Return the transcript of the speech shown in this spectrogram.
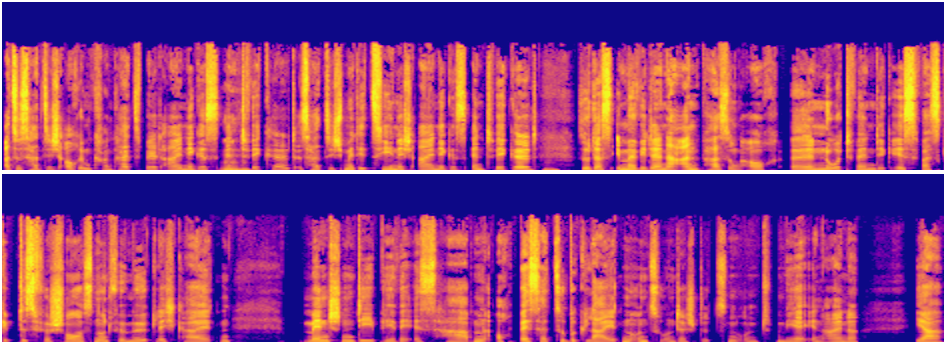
also es hat sich auch im Krankheitsbild einiges entwickelt, es hat sich medizinisch einiges entwickelt, so dass immer wieder eine Anpassung auch äh, notwendig ist. Was gibt es für Chancen und für Möglichkeiten, Menschen, die PWS haben, auch besser zu begleiten und zu unterstützen und mehr in eine ja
